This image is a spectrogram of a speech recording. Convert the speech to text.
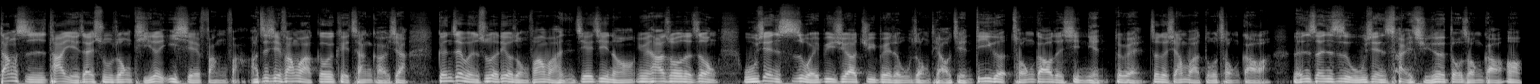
当时他也在书中提了一些方法啊，这些方法各位可以参考一下，跟这本书的六种方法很接近哦。因为他说的这种无限思维必须要具备的五种条件，第一个崇高的信念，对不对？这个想法多崇高啊！人生是无限 赛局，这多崇高哦。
